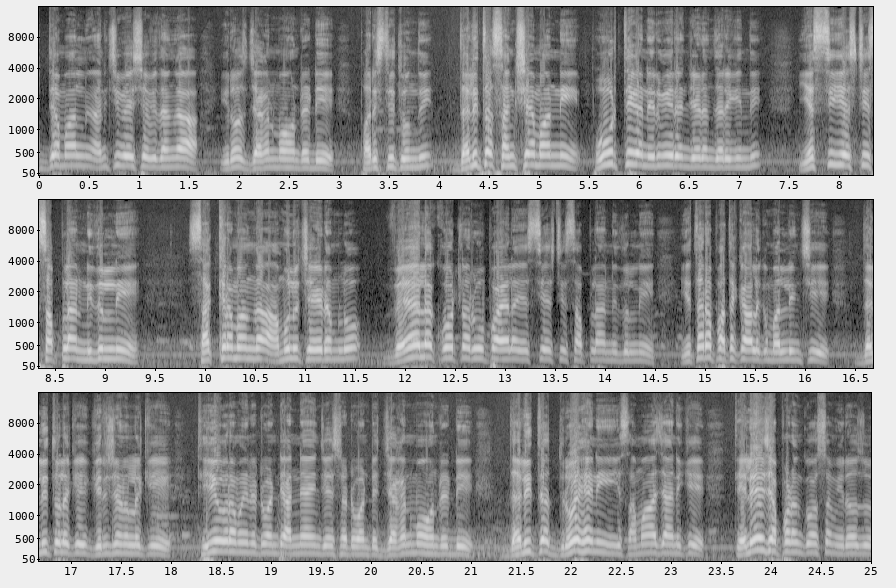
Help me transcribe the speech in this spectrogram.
ఉద్యమాలను అణిచివేసే విధంగా ఈరోజు జగన్మోహన్ రెడ్డి పరిస్థితి ఉంది. దళిత సంక్షేమాన్ని పూర్తిగా నిర్వీర్యం చేయడం జరిగింది. ఎస్సీ ఎస్టీ సప్లాన్ నిధుల్ని సక్రమంగా అమలు చేయడంలో వేల కోట్ల రూపాయల ఎస్సీ ఎస్టీ సప్లాన్ నిధుల్ని ఇతర పథకాలకు మళ్ళించి దళితులకి గిరిజనులకి తీవ్రమైనటువంటి అన్యాయం చేసినటువంటి జగన్మోహన్ రెడ్డి దళిత ద్రోహిని ఈ సమాజానికి తెలియజెప్పడం కోసం ఈరోజు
